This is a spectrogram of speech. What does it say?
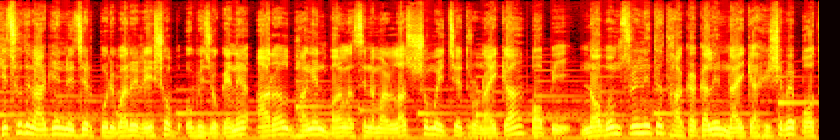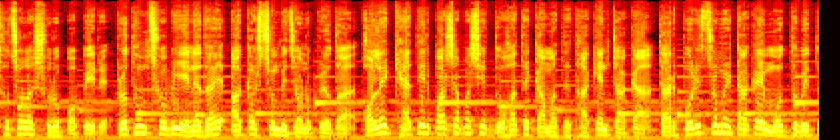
কিছুদিন আগে নিজের পরিবারের এসব অভিযোগ এনে আড়াল ভাঙেন বাংলা সিনেমার লাস্যময়ী চিত্রনায়িকা পপি। নবম শ্রেণীতে থাকাকালীন নায়িকা হিসেবে পথ চলা শুরু পপির। প্রথম ছবি এনে দেয় আকাশচুম্বী জনপ্রিয়তা। ফলে খ্যাতির পাশাপাশি দোহাতে কামাতে থাকেন টাকা। তার পরিশ্রমের টাকায় মধ্যবিত্ত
